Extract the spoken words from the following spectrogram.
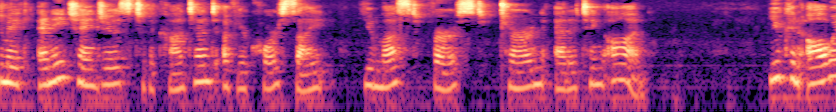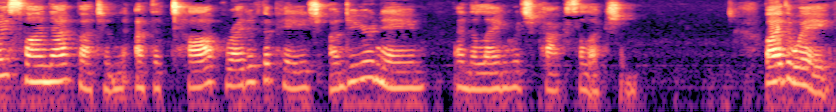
To make any changes to the content of your course site, you must first turn editing on. You can always find that button at the top right of the page under your name and the language pack selection. By the way,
